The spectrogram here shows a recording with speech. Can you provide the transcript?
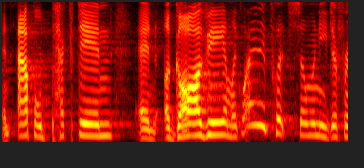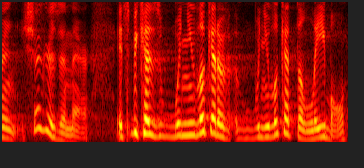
and apple pectin and agave. I'm like, why do they put so many different sugars in there? It's because when you look at a when you look at the label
